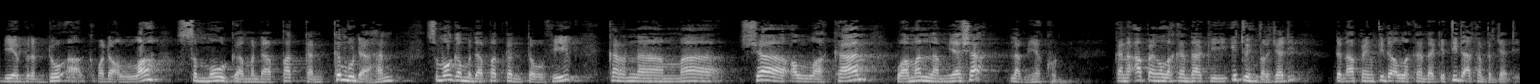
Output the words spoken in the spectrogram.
dia berdoa kepada Allah semoga mendapatkan kemudahan, semoga mendapatkan taufik karena masya Allah kan wa man lam yasha lam yakun. Karena apa yang Allah kehendaki itu yang terjadi dan apa yang tidak Allah kehendaki tidak akan terjadi.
